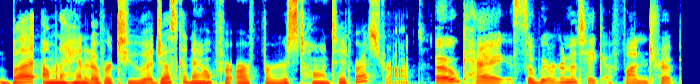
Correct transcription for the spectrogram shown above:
But I'm going to hand it over to Jessica now for our first haunted restaurant. Okay, so we're going to take a fun trip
